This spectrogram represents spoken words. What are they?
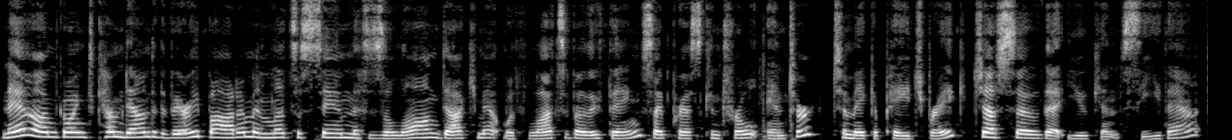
Now I'm going to come down to the very bottom and let's assume this is a long document with lots of other things. I press Control Enter to make a page break just so that you can see that.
